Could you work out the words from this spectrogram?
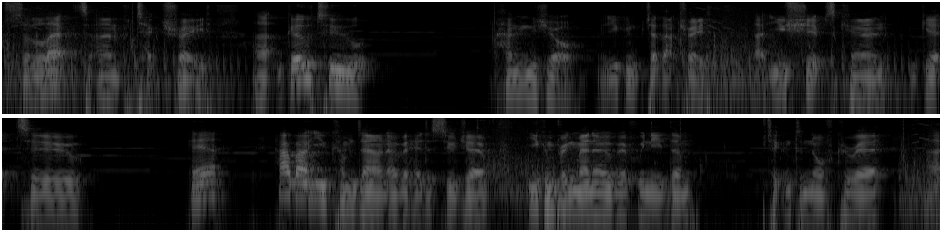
Select and protect trade. Uh, go to Hangzhou. You can protect that trade. Uh, you ships can get to here. How about you come down over here to Suzhou? You can bring men over if we need them. Take them to North Korea. Uh,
